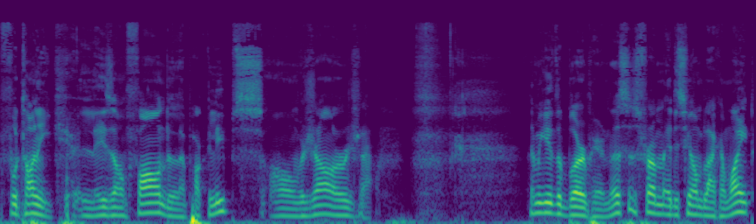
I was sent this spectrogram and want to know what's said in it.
Photonik, Les Enfants de l'Apocalypse en version original. Let me give the blurb here. this is from Edition Black and White,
